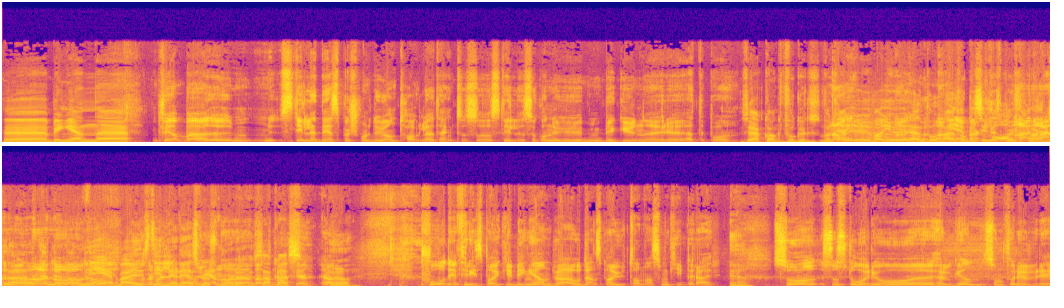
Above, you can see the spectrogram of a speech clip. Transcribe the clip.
Uh, Bingen uh, For jeg bare eh, stille det spørsmålet du antagelig har tenkt å stille, så kan du bygge under etterpå. Så jeg kan ikke få Hva, hva gjør jeg på meg? Får ikke stille spørsmål. Veberg stiller det spørsmålet. Snakkes. Ja. På det frisparkebingene, du er jo den som er utdanna som keeper her, ja. så, så, står jo Haugen, som for øvrig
